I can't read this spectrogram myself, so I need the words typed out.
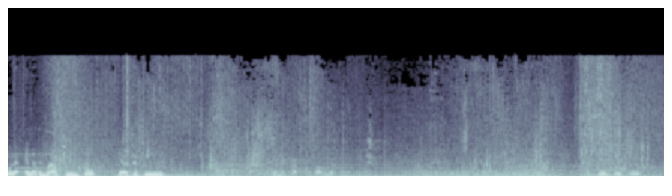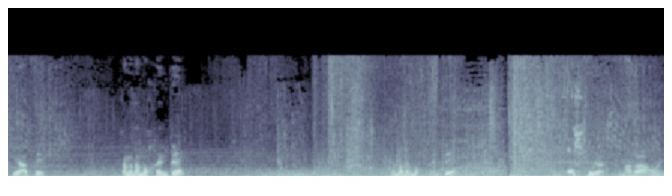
O la- en la temporada 5. Y está aquí. ¿Qué me estás contando? ¿Qué, hace? ¿Está matando gente? ¿Está matando gente? ¡Ostras! Me ha dado, ¿eh?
